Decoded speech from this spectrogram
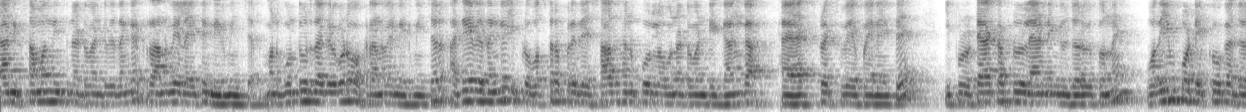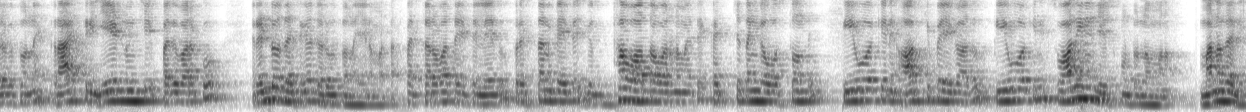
దానికి సంబంధించినటువంటి విధంగా రన్వేలు అయితే నిర్మించారు. మన గుంటూరు దగ్గర కూడా ఒక రన్వే నిర్మించారు. అదే విధంగా ఇప్పుడు ఉత్తరప్రదేశ్ షాజహాన్పూర్లో ఉన్నటువంటి గంగా ఎక్స్ప్రెస్ వే పైన అయితే ఇప్పుడు ట్యాకఫ్లు ల్యాండింగ్లు జరుగుతున్నాయి. ఉదయం పూట ఎక్కువగా జరుగుతున్నాయి. రాత్రి ఏడు నుంచి పది వరకు రెండో దశగా జరుగుతున్నాయి అనమాట పది తర్వాత అయితే లేదు. ప్రస్తుతానికైతే యుద్ధ వాతావరణం అయితే ఖచ్చితంగా వస్తుంది. పీఓకిని ఆక్యుపై కాదు పీఓకిని స్వాధీనం చేసుకుంటున్నాం మనం. మనదది.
